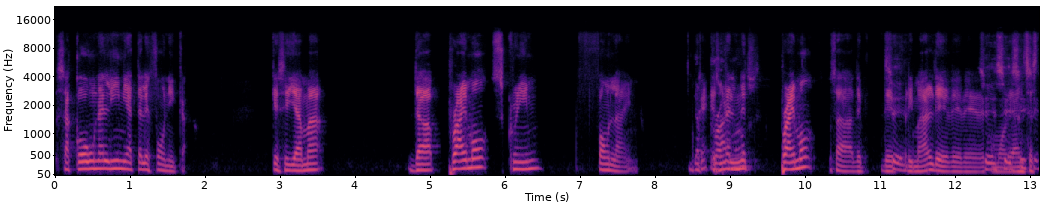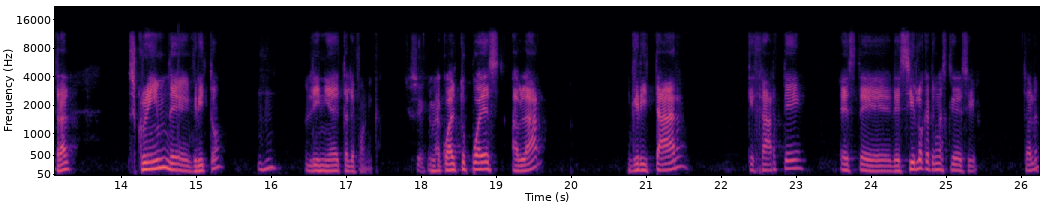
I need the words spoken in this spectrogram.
sacó una línea telefónica que se llama The Primal Scream Phone Line. Es una línea primal, o sea, de, primal, de, de, como de ancestral. Scream, de grito. Línea de telefónica. En la cual tú puedes hablar, gritar, quejarte, este, decir lo que tengas que decir. ¿Sale?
